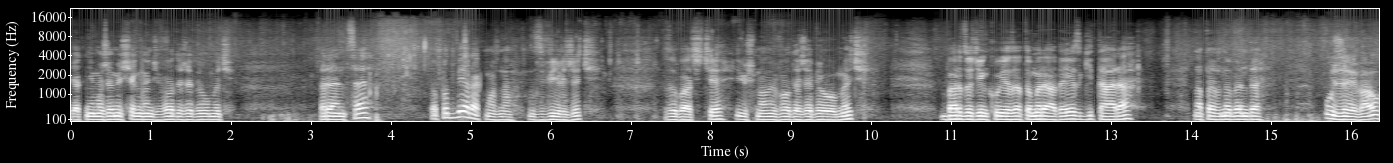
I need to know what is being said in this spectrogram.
Jak nie możemy sięgnąć wody, żeby umyć ręce, to podbierak można zwilżyć. Zobaczcie, już mamy wodę, żeby umyć. Bardzo dziękuję za tą radę. Jest gitara. Na pewno będę używał.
